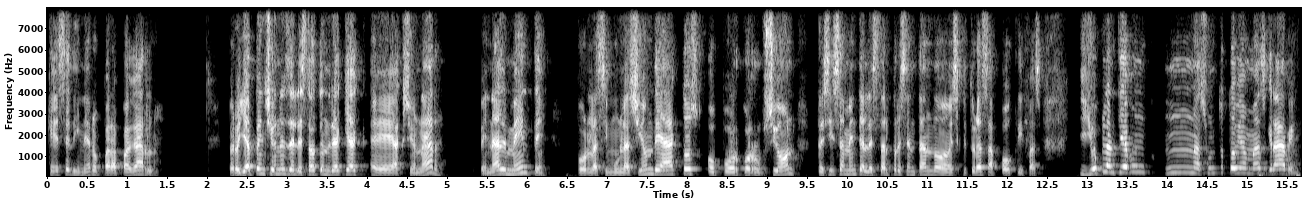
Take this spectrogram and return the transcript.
que ese dinero para pagarlo, pero ya pensiones del Estado tendría que eh, accionar penalmente por la simulación de actos o por corrupción, precisamente al estar presentando escrituras apócrifas. Y yo planteaba un, asunto todavía más grave,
